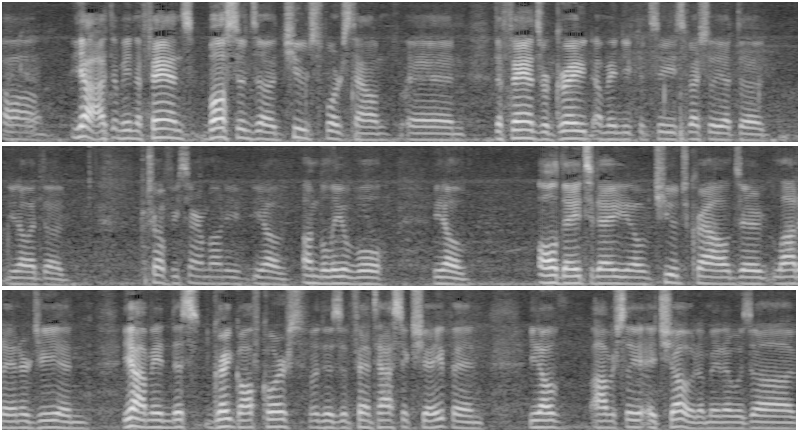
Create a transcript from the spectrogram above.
Um, yeah, I mean the fans. Boston's a huge sports town, and the fans were great. I mean, you could see, especially at the, you know, at the trophy ceremony. You know, unbelievable. You know, all day today. You know, huge crowds. A lot of energy, and yeah, I mean, this great golf course is in fantastic shape, and you know, obviously it showed. I mean, it was, uh,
